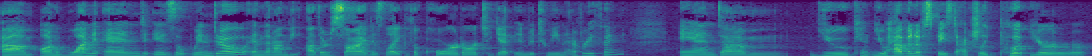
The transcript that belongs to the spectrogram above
Um, on one end is a window and then on the other side is like the corridor to get in between everything and um, you can you have enough space to actually put your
